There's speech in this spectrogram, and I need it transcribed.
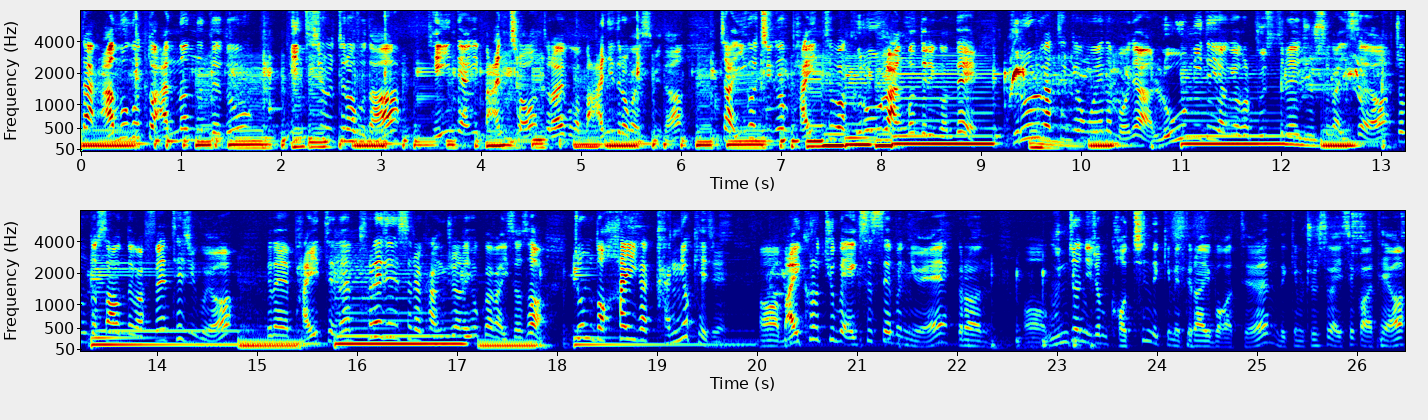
딱 아무것도 안 넣는데도 빈티지 울트라보다 gain량이 많죠 드라이브가 많이 들어가 있습니다 자 이거 지금 bite와 growl을 안 건드린 건데 growl 같은 경우에는 뭐냐 low mid 영역을 boost를 해줄 수가 있어요 좀 더 사운드가 fat해지고요 그 다음에 bite는 presence를 강조하는 효과가 있어서 좀 더 high가 강력해진 어, 마이크로 튜브 X7류의 그런 어, 운전이 좀 거친 느낌의 드라이브 같은 느낌을 줄 수가 있을 것 같아요.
